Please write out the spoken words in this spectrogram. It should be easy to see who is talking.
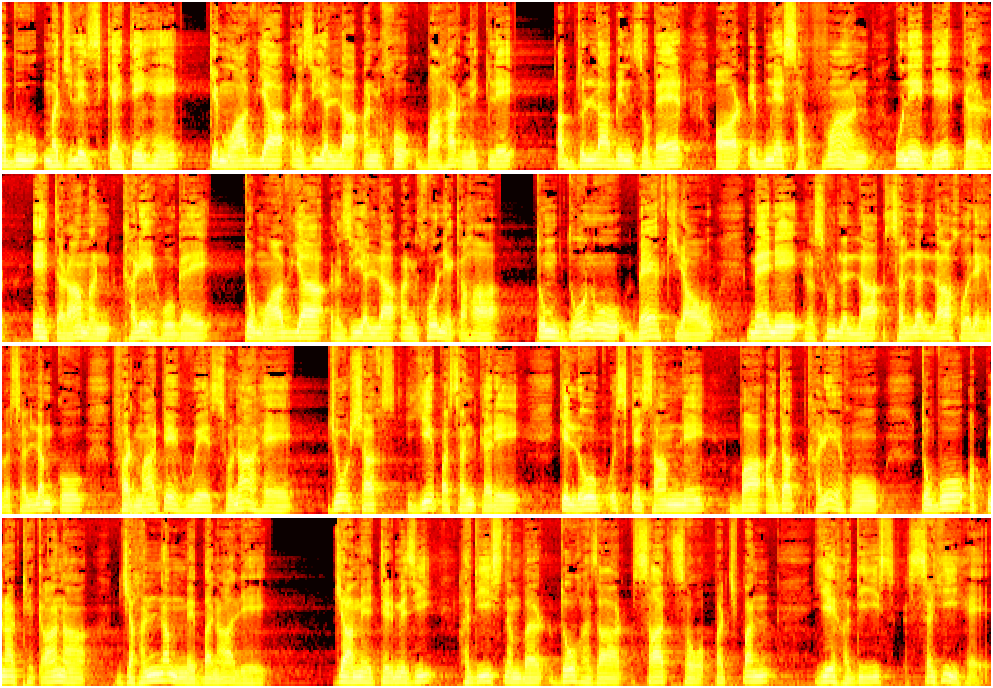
Speaker 1: ابو مجلس کہتے ہیں کہ معاویہ رضی اللہ عنہ باہر نکلے، عبداللہ بن زبیر اور ابن صفوان انہیں دیکھ کر احترامن کھڑے ہو گئے۔ تو معاویہ رضی اللہ عنہ نے کہا، تم دونوں بیٹھ جاؤ۔ میں نے رسول اللہ صلی اللہ علیہ وسلم کو فرماتے ہوئے سنا ہے۔ جو شخص یہ پسند کرے کہ لوگ اس کے سامنے با ادب کھڑے ہوں، تو وہ اپنا ٹھکانہ جہنم میں بنا لے۔ جامع ترمزی حدیث نمبر دو ہزار سات سو پچپن، یہ حدیث صحیح ہے۔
